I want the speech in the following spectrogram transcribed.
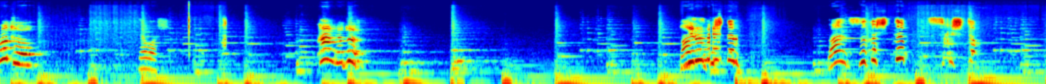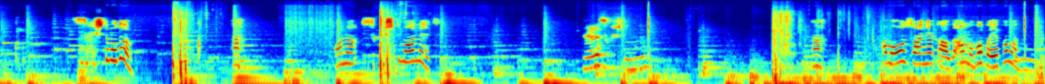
Batu. Ne var? Dur. Lan 25 sıkıştım. Lan sıkıştım. Sıkıştım. Sıkıştım oğlum. Hah. Ana sıkıştım Ahmet. Nerede sıkıştın lan? Hah. Ama 10 saniye kaldı ama baba yapamadım bunu.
